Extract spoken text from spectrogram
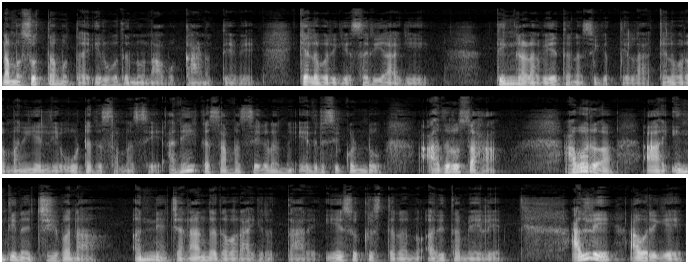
ನಮ್ಮ ಸುತ್ತಮುತ್ತ ಇರುವುದನ್ನು ನಾವು ಕಾಣುತ್ತೇವೆ. ಕೆಲವರಿಗೆ ಸರಿಯಾಗಿ ತಿಂಗಳ ವೇತನ ಸಿಗುತ್ತಿಲ್ಲ. ಕೆಲವರ ಮನೆಯಲ್ಲಿ ಊಟದ ಸಮಸ್ಯೆ, ಅನೇಕ ಸಮಸ್ಯೆಗಳನ್ನು ಎದುರಿಸಿಕೊಂಡು ಆದರೂ ಸಹ ಅವರ ಆ ಇಂದಿನ ಜೀವನ ಅನ್ಯ ಜನಾಂಗದವರಾಗಿರುತ್ತಾರೆ. ಯೇಸು ಕ್ರಿಸ್ತನನ್ನು ಅರಿತ ಮೇಲೆ ಅಲ್ಲಿ ಅವರಿಗೆ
